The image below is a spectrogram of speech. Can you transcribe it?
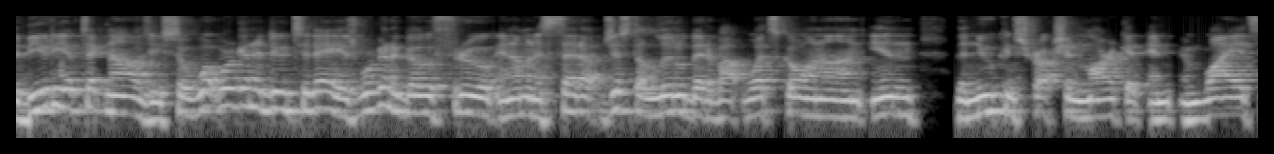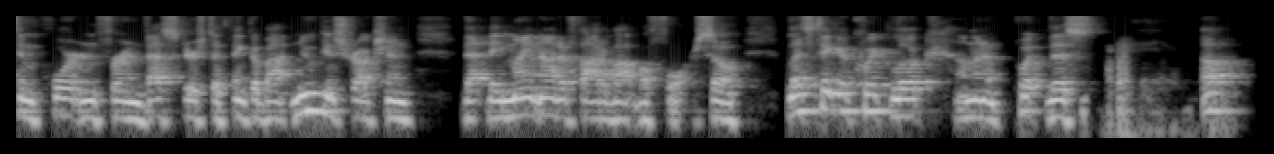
The beauty of technology. So, what we're going to do today is we're going to go through and I'm going to set up just a little bit about what's going on in the new construction market and, and why it's important for investors to think about new construction that they might not have thought about before. So, let's take a quick look. I'm going to put this up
